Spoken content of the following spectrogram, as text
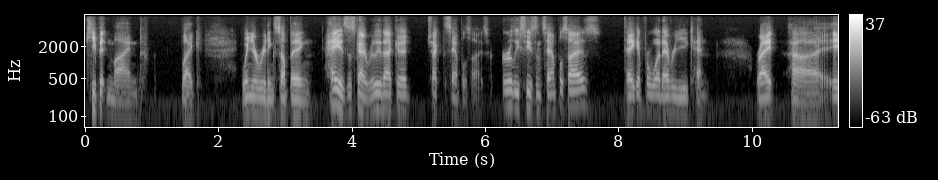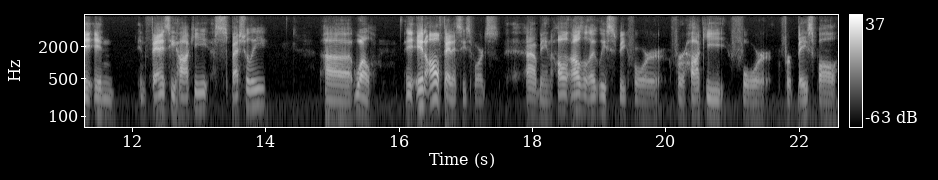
Keep it in mind. Like when you're reading something, hey, is this guy really that good? Check the sample size. Early season sample size, take it for whatever you can, right? Uh, in in fantasy hockey, especially, uh, well, in all fantasy sports, I mean, I'll, I'll at least speak for for hockey, for for baseball,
